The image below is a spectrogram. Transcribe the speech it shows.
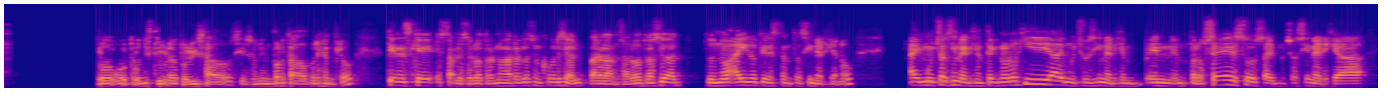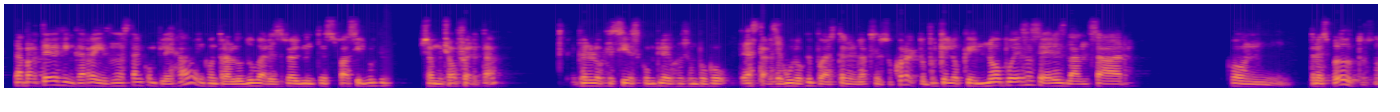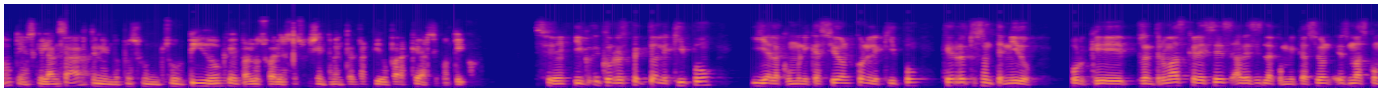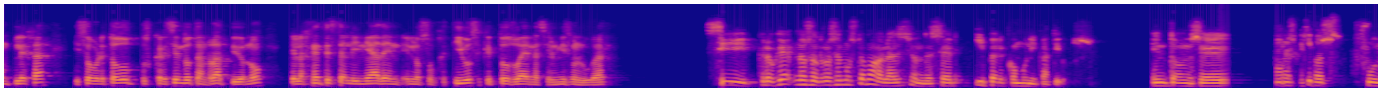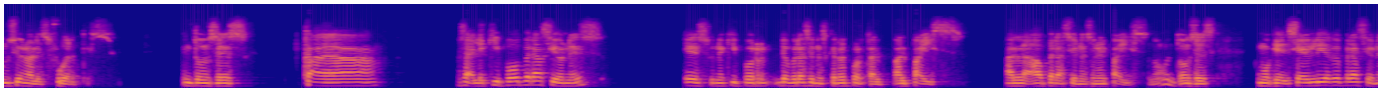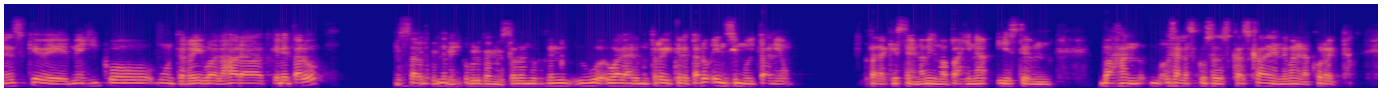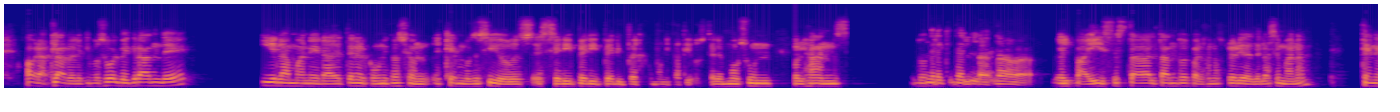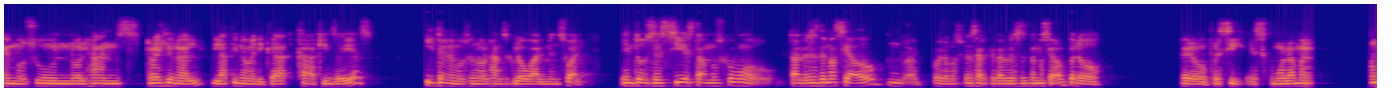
otro distribuidor autorizado, si es un importado, por ejemplo, tienes que establecer otra nueva relación comercial para lanzar a otra ciudad. Entonces, no, ahí no tienes tanta sinergia, ¿no? Hay mucha sinergia en tecnología, hay mucha sinergia en, procesos, hay mucha sinergia. La parte de finca raíz no es tan compleja, encontrar los lugares realmente es fácil porque hay mucha oferta, pero lo que sí es complejo es un poco estar seguro que puedas tener el acceso correcto, porque lo que no puedes hacer es lanzar con tres productos, ¿no? Tienes que lanzar teniendo pues un surtido que para los usuarios es suficientemente atractivo para quedarse contigo. Sí, y, con respecto al equipo y a la comunicación con el equipo, ¿qué retos han tenido? Porque pues, entre más creces, a veces la comunicación es más compleja y sobre todo pues creciendo tan rápido, ¿no? Que la gente esté alineada en, en los objetivos y que todos vayan hacia el mismo lugar. Sí, creo que nosotros hemos tomado la decisión de ser hipercomunicativos. Entonces, unos equipos funcionales fuertes. Entonces, cada, o sea, el equipo de operaciones es un equipo de operaciones que reporta al, país, a las operaciones en el país, ¿no? Entonces, como que si hay un líder de operaciones que ve México, Monterrey, Guadalajara, Querétaro, está hablando de México, pero también está hablando con Guadalajara, Monterrey, Querétaro en simultáneo para que estén en la misma página y estén bajando, o sea, las cosas cascaden de manera correcta. Ahora, claro, el equipo se vuelve grande y la manera de tener comunicación que hemos decidido es, ser hiper, hiper, hiper comunicativos. Tenemos un All Hands donde el país está al tanto de cuáles son las prioridades de la semana. Tenemos un All Hands regional Latinoamérica cada 15 días y tenemos un All Hands global mensual. Entonces, si estamos como, tal vez es demasiado, podemos pensar que tal vez es demasiado, pero, pero pues sí, es como la manera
